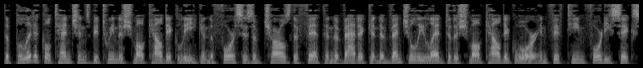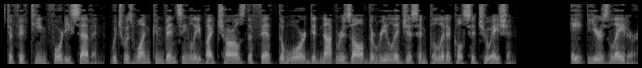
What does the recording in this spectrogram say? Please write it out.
The political tensions between the Schmalkaldic League and the forces of Charles V and the Vatican eventually led to the Schmalkaldic War in 1546–1547, which was won convincingly by Charles V. The war did not resolve the religious and political situation. Eight years later,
